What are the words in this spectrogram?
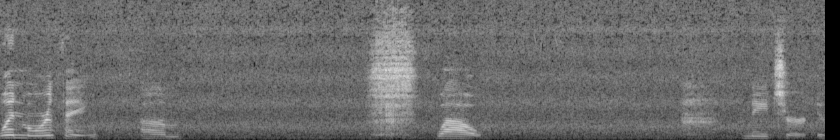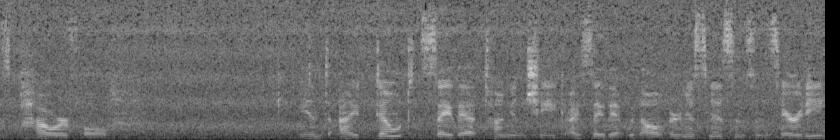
one more thing. Um, wow. Nature is powerful. And I don't say that tongue-in-cheek. I say that with all earnestness and sincerity.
